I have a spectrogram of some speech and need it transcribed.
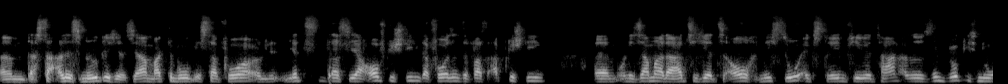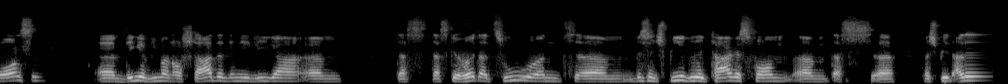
ähm, dass da alles möglich ist. Ja, Magdeburg ist davor, jetzt das Jahr aufgestiegen, davor sind sie fast abgestiegen. Ähm, und ich sage mal, da hat sich jetzt auch nicht so extrem viel getan. Also es sind wirklich Nuancen, äh, Dinge, wie man auch startet in die Liga. Ähm, das, das gehört dazu und ähm, ein bisschen Spielglück, Tagesform, ähm, das, äh, das spielt alles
